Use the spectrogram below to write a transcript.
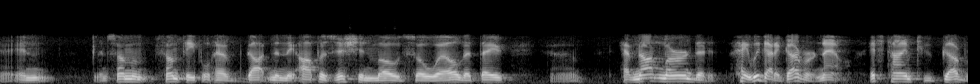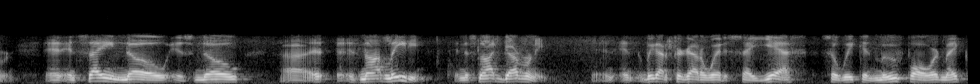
and and some some people have gotten in the opposition mode so well that they uh, have not learned that hey we got to govern now. It's time to govern, and, and saying no is no uh, is not leading, and it's not governing, and, and we got to figure out a way to say yes so we can move forward, make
